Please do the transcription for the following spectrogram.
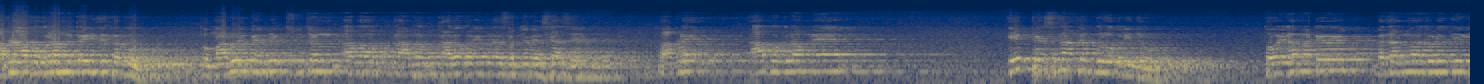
આપણે આ પ્રોગ્રામને કઈ રીતે કરવો? તો મારું એક પહેલું એક સૂચન આવા કારોબારી બધા સભ્યો બેસ્યા છે. તો આપણે આ પ્રોગ્રામને એક ફેસના અંદર પૂરો કરી દેવો. તો એના માટે બધાના જોડેથી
